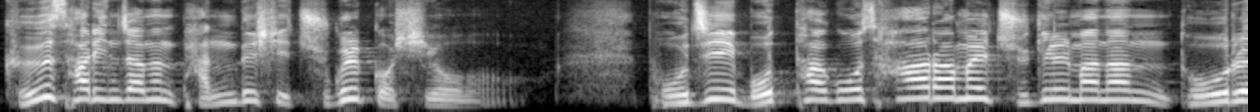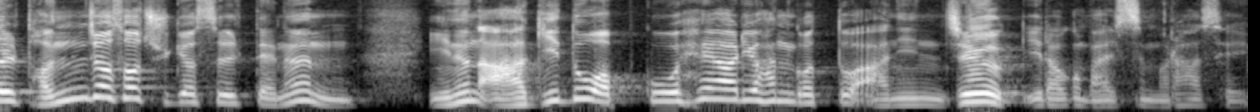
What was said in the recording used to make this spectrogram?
그 살인자는 반드시 죽을 것이요. 보지 못하고 사람을 죽일 만한 돌을 던져서 죽였을 때는 이는 악의도 없고 헤아려 한 것도 아닌즉이라고 말씀을 하세요.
